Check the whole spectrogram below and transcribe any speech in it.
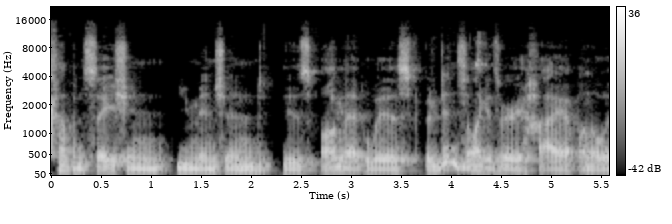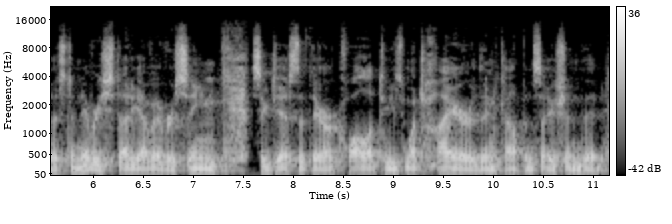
Compensation, you mentioned, is on that list, but it didn't sound like it's very high up on the list. And every study I've ever seen suggests that there are qualities much higher than compensation that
